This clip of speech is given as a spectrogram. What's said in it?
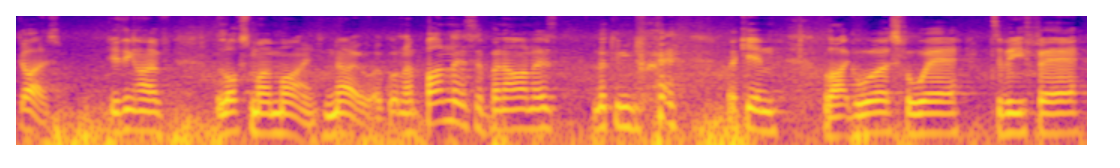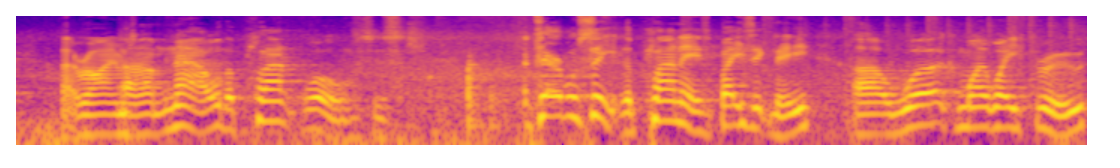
Guys, do you think I've lost my mind? No, I've got an abundance of bananas, looking looking like worse for wear, to be fair. That rhymes. Um, now, the plan, whoa, this is a terrible seat. The plan is basically uh, work my way through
